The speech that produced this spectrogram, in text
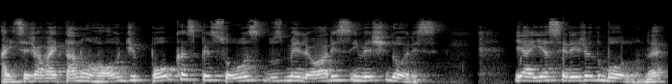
aí você já vai estar no hall de poucas pessoas dos melhores investidores. E aí a cereja do bolo, né?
